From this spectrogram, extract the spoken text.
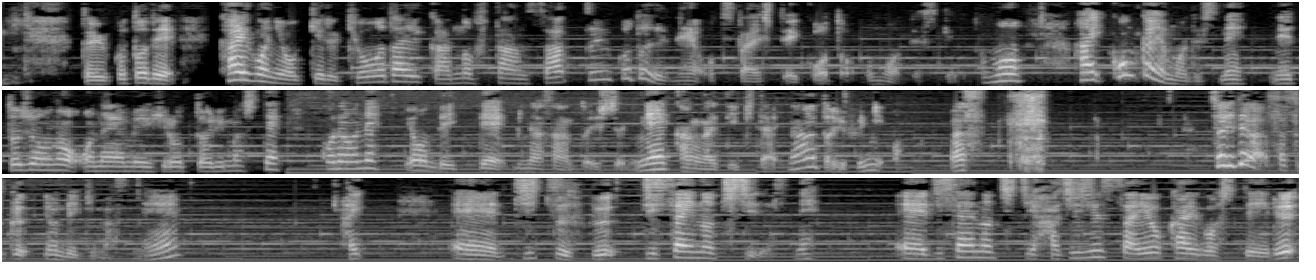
ということで、介護における兄弟間の負担差ということでね、お伝えしていこうと思うんですけれども、はい、今回もですね、ネット上のお悩みを拾っておりまして、これをね、読んでいって皆さんと一緒にね、考えていきたいなというふうに思います。それでは早速読んでいきますね。はい。えー、実父、実際の父ですね。えー、実際の父80歳を介護している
